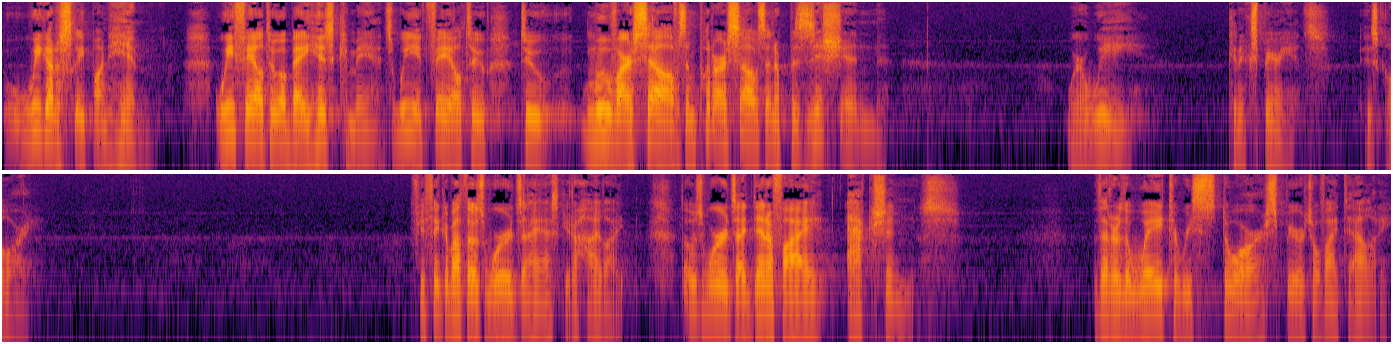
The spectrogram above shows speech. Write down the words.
we go to sleep on Him. We fail to obey His commands. We fail to, to move ourselves and put ourselves in a position where we can experience His glory. If you think about those words I ask you to highlight, those words identify actions that are the way to restore spiritual vitality.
